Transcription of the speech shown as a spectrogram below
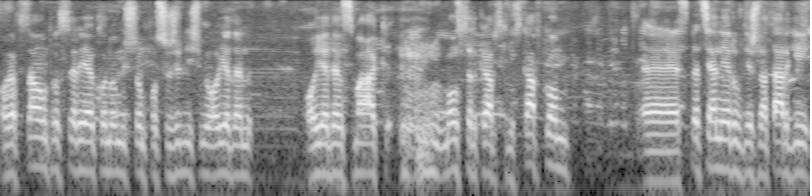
oraz całą tą serię ekonomiczną poszerzyliśmy o jeden, o jeden smak Monster Crab z truskawką. E, specjalnie również na targi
